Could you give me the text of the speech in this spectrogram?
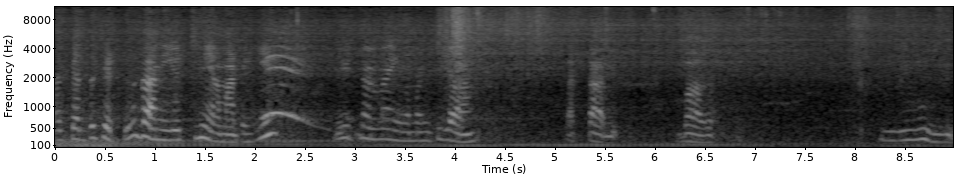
అది పెద్ద చెట్టు దాని వచ్చినాయి అనమాట ఇవి. వీటినన్నా ఇంకా మంచిగా కట్టాలి బాగా. ఇవి ఇవి.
